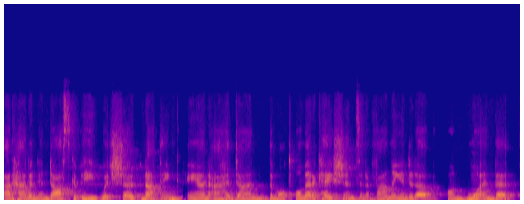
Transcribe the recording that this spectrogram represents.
I'd had an endoscopy which showed nothing, and I had done the multiple medications, and it finally ended up on one that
